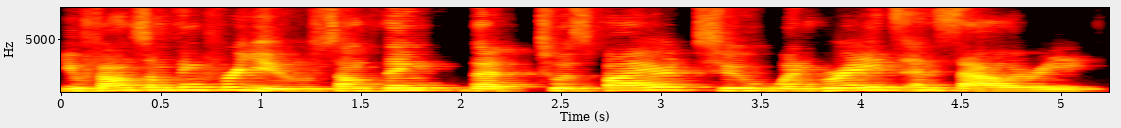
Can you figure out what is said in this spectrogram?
You found something for you something that to aspire to when grades and salary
